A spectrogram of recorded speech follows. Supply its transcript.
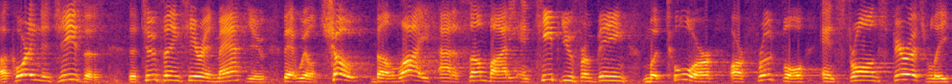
According to Jesus, the two things here in Matthew that will choke the life out of somebody and keep you from being mature or fruitful and strong spiritually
